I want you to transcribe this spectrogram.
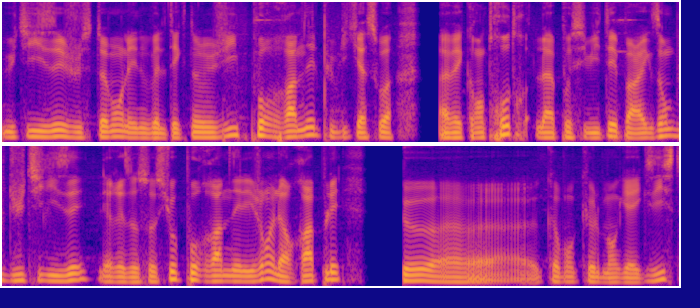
utiliser justement les nouvelles technologies pour ramener le public à soi, avec entre autres la possibilité, par exemple, d'utiliser les réseaux sociaux pour ramener les gens et leur rappeler que euh, comment que le manga existe.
